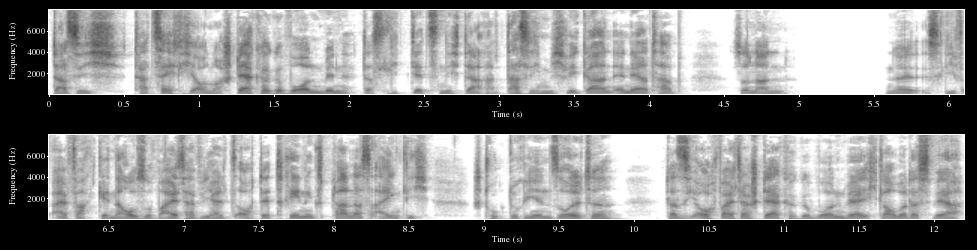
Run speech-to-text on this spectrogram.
Dass ich tatsächlich auch noch stärker geworden bin, das liegt jetzt nicht daran, dass ich mich vegan ernährt habe, sondern ne, es lief einfach genauso weiter, wie halt auch der Trainingsplan das eigentlich strukturieren sollte, dass ich auch weiter stärker geworden wäre. Ich glaube, das wäre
